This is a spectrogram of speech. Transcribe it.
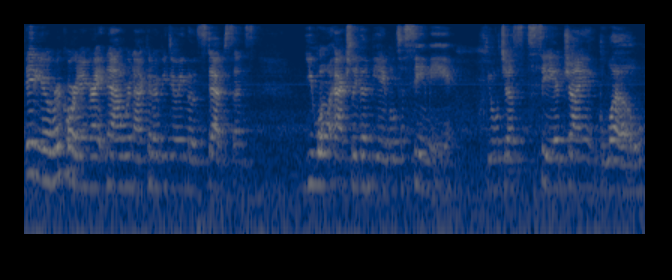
video recording right now, we're not going to be doing those steps since you won't actually then be able to see me. You'll just see a giant glow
